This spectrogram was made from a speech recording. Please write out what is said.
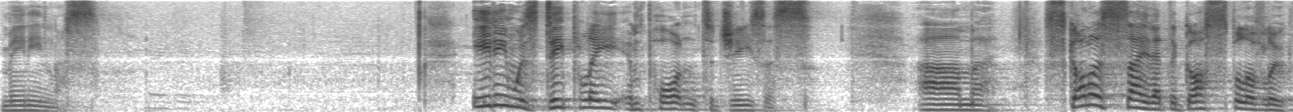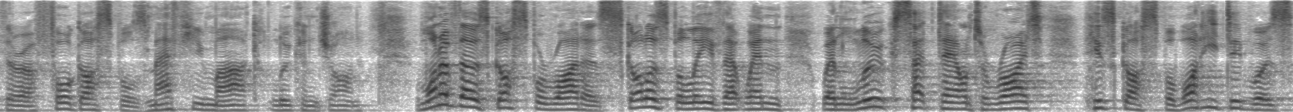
meaningless. Eating was deeply important to Jesus. Um, scholars say that the Gospel of Luke, there are four Gospels Matthew, Mark, Luke, and John. One of those Gospel writers, scholars believe that when, when Luke sat down to write his Gospel, what he did was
